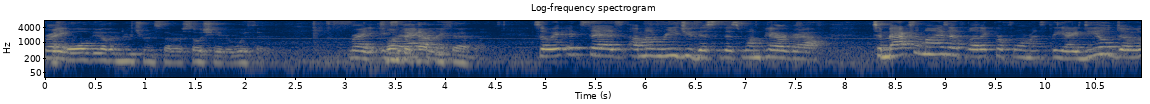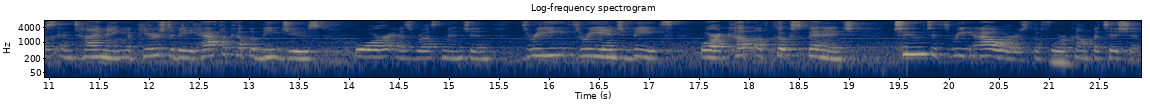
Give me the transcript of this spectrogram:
Right. with all the other nutrients that are associated with it. Right, It's one big exactly. happy family. So it, it says, I'm going to read you this, this one paragraph. To maximize athletic performance, the ideal dose and timing appears to be half a cup of beet juice, or, as Russ mentioned, three three inch beets, or a cup of cooked spinach, two to three hours before competition.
